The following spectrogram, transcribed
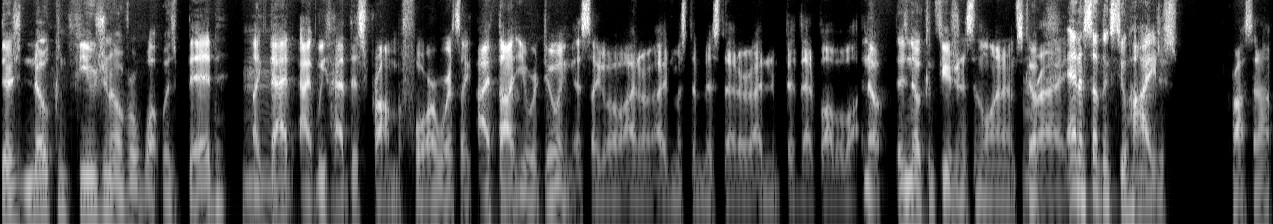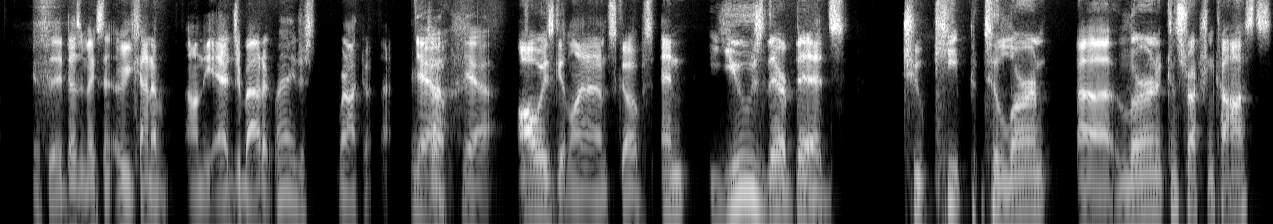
There's no confusion over what was bid. Mm. Like that, I, we've had this problem before where it's like, I thought you were doing this. Like, oh, I don't, I must have missed that or I didn't bid that, blah, blah, blah. No, there's no confusion. It's in the line item scope. Right. And if something's too high, you just cross it out. If it doesn't make sense, or you kind of on the edge about it, well, you just we're not doing that. Yeah. So yeah. Always get line item scopes and use their bids to keep to learn uh, learn construction costs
